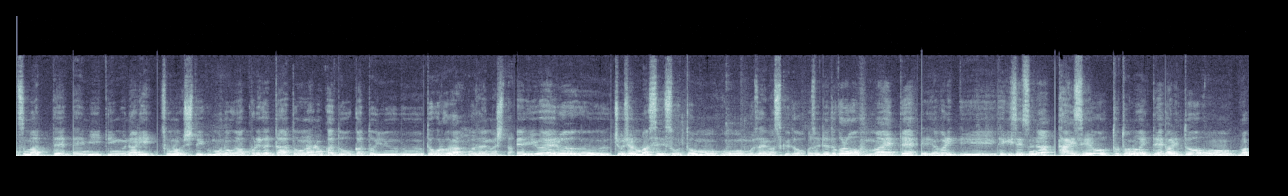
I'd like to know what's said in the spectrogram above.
集まって、えーミーティングなりそのしていくものがこれが妥当なのかどうかというところがございました、えーいわゆる庁舎のまあ清掃等もございますけどそういったところを踏まえてやっぱり適切な体制を整えてしっかりと、おまあ、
